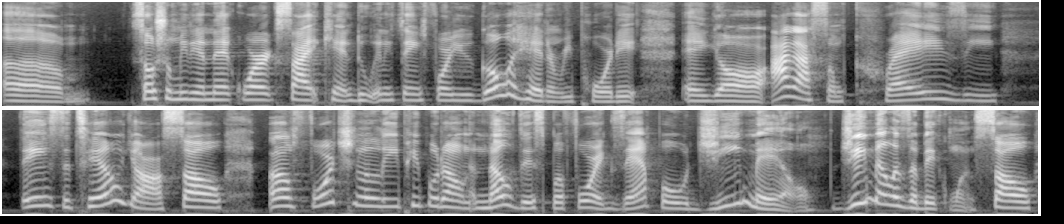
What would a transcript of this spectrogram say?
um social media network site can't do anything for you, go ahead and report it. And y'all, I got some crazy things to tell y'all. So, unfortunately, people don't know this, but for example, Gmail. Gmail is a big one. So,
